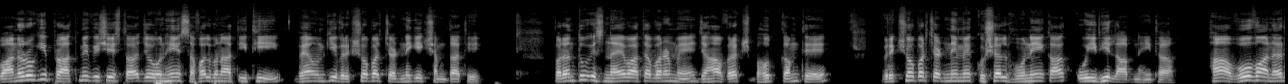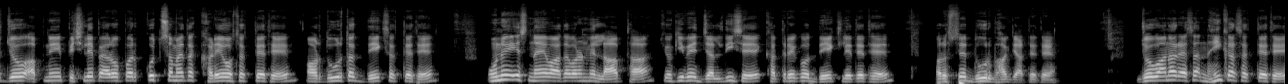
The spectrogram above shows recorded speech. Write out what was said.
वानरों की प्राथमिक विशेषता जो उन्हें सफल बनाती थी, वह उनकी वृक्षों पर चढ़ने की क्षमता थी। परंतु इस नए वातावरण में, जहाँ वृक्ष बहुत कम थे, वृक्षों पर चढ़ने में कुशल होने का कोई भी लाभ नहीं था। हाँ वो वानर जो अपने पिछले पैरों पर कुछ समय तक खड़े हो सकते थे और दूर तक देख सकते थे, उन्हें इस नए वातावरण में लाभ था, क्योंकि वे जल्दी से खतरे को देख लेते थे और उससे दूर भाग जाते थे। जो वानर ऐसा नहीं कर सकते थे,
